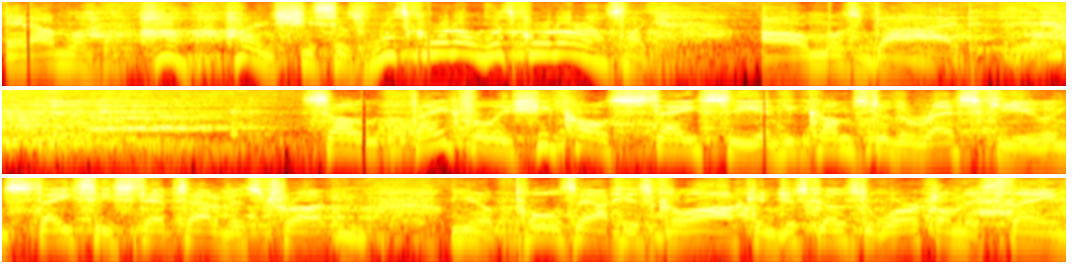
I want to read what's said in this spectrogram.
And I'm like, huh, huh. And she says, what's going on? What's going on? I was like, I almost died. So thankfully she calls Stacy and he comes to the rescue and Stacy steps out of his truck and you know pulls out his Glock and just goes to work on this thing.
